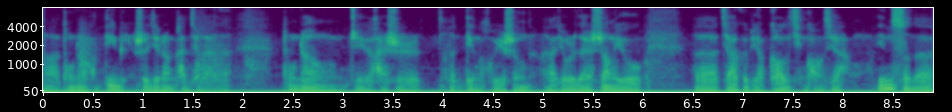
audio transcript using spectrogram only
啊，通胀很低迷，实际上看起来呢，通胀这个还是稳定的回升的啊，就是在上游呃价格比较高的情况下，因此呢。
